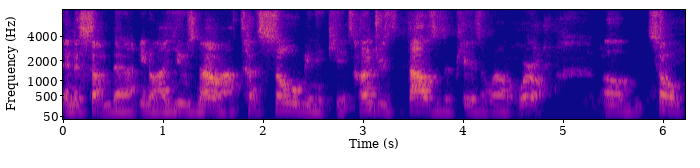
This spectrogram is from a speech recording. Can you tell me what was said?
and it's something that you know I use now. I've touched so many kids, hundreds, thousands of kids around the world. Um, so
